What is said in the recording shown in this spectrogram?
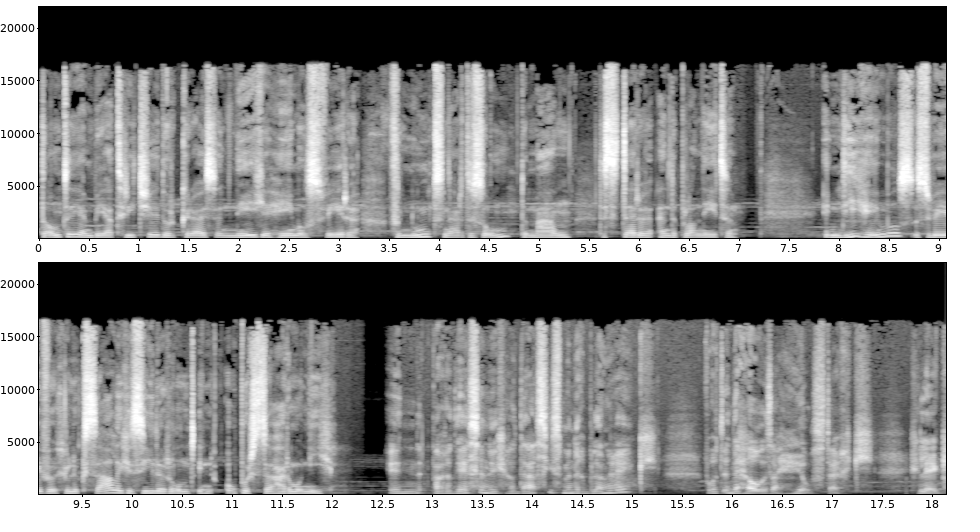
Dante en Beatrice doorkruisen negen hemelsferen, vernoemd naar de zon, de maan, de sterren en de planeten. In die hemels zweven gelukzalige zielen rond in opperste harmonie. In het paradijs zijn de gradaties minder belangrijk. Bijvoorbeeld in de hel is dat heel sterk. Gelijk,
